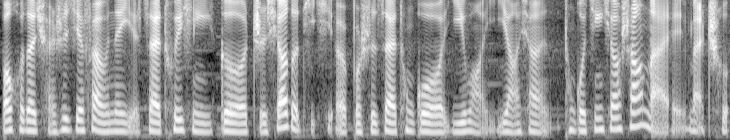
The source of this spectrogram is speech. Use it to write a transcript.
包括在全世界范围内，也在推行一个直销的体系，而不是在通过以往一样像通过经销商来卖车。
